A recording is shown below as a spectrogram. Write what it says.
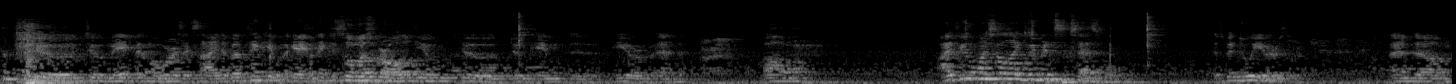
to to make them words excited. But thank you again. Thank you so much for all of you to to came uh, here and um, I feel myself like we've been successful. It's been two years, and um,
